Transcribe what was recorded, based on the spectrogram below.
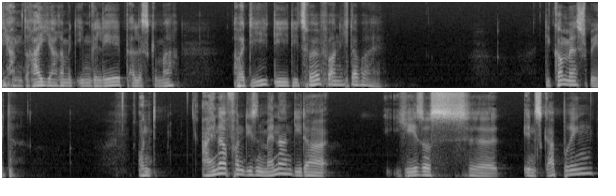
Die haben drei Jahre mit ihm gelebt, alles gemacht. Aber die, die, die zwölf waren nicht dabei. Die kommen erst später. Und einer von diesen Männern, die da Jesus äh, ins Grab bringen,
